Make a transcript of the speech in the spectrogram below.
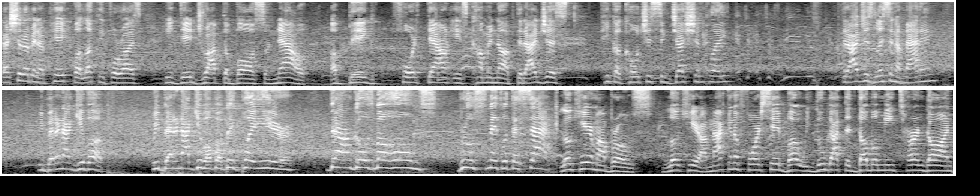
that should have been a pick, but luckily for us, he did drop the ball. So now a big fourth down is coming up. Did I just pick a coach's suggestion play? Did I just listen to Madden? We better not give up. We better not give up a big play here. Down goes Mahomes. Bruce Smith with the sack. Look here, my bros. Look here. I'm not going to force it, but we do got the double me turned on.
